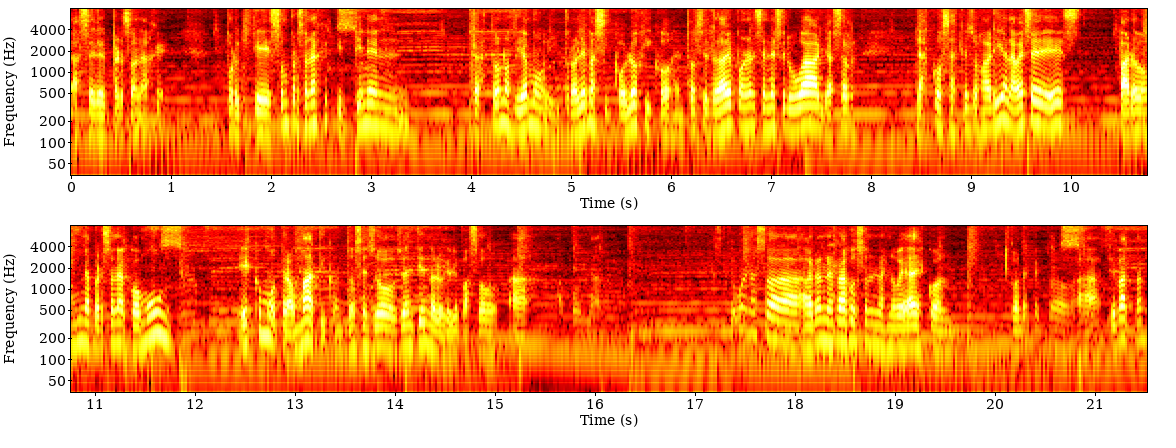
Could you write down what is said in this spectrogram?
hacer el personaje. Porque son personajes que tienen trastornos, digamos, y problemas psicológicos. Entonces tratar de ponerse en ese lugar y hacer las cosas que ellos harían, a veces es para una persona común, es como traumático. Entonces yo, yo entiendo lo que le pasó a, a Paul. Así que bueno, eso a, grandes rasgos son las novedades con, con respecto a The Batman.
